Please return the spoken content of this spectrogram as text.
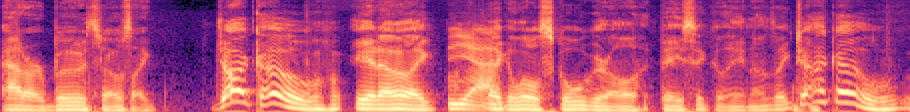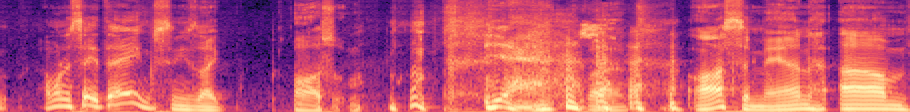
at our booth, so I was like, Jocko, you know, like Yeah. like a little schoolgirl basically, and I was like, Jocko, I want to say thanks, and he's like, awesome, Yeah. But, awesome, man. Um,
